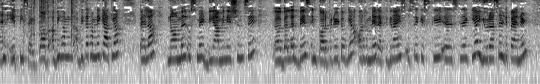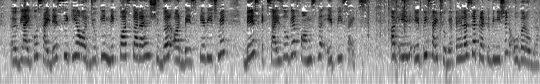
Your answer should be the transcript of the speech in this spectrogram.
an AP site तो अब अभी हम, अभी तक हमने क्या किया? पहला नॉर्मल उसमें डियामिनेशन से गलत बेस इनकॉर्पोरेट हो गया और हमने रिकोगनाइज उसे किसकी से किया? यूरासिल डिपेंडेंट ग्लाइकोसाइडेस से किया और जो कि निक कॉज कर रहा है शुगर और बेस के बीच में। बेस एक्साइज हो गया फॉर्म्स द एपी साइट्स अब एपी साइट्स हो गया। पहला स्टेप रिकोगनिशन ओवर हो गया।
